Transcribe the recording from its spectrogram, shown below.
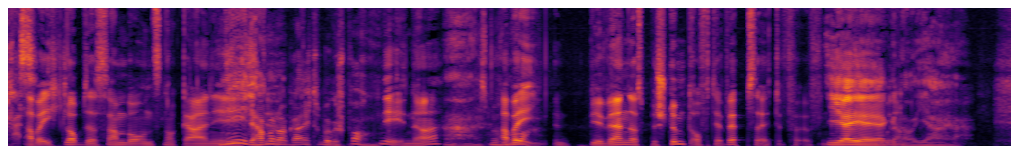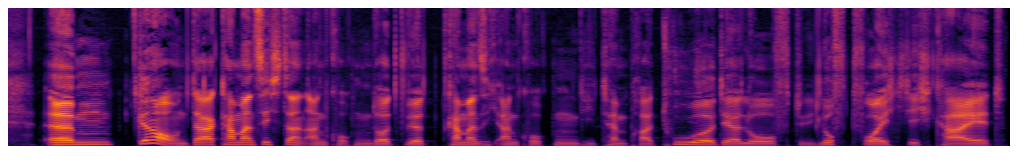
krass. Aber ich glaube, das haben wir uns noch gar nicht. nee, da haben wir äh, noch gar nicht drüber gesprochen. Nee, ne? Ah, wir Aber machen. wir werden das bestimmt auf der Webseite veröffentlichen. ja, ja, ja, oder? genau, ja, ja. Ähm, genau, und da kann man sich dann angucken. Dort wird, kann man sich angucken, die Temperatur der Luft, die Luftfeuchtigkeit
